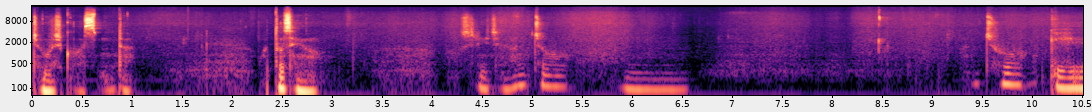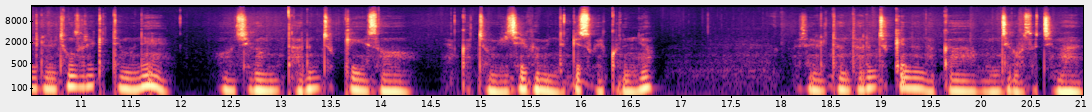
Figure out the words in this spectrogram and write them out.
좋으실 것 같습니다. 어떠세요? 확실히 이제 한쪽 음, 한쪽 귀를 청소를 했기 때문에 어, 지금 다른 쪽 귀에서 약간 좀 이질감을 느낄 수가 있거든요. 그래서 일단 다른 쪽 귀는 아까 문제가 없었지만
